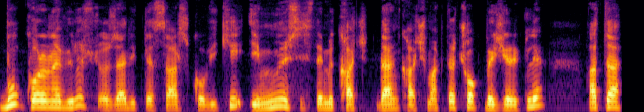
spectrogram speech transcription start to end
Bu koronavirüs özellikle SARS-CoV-2 immün sistemi kaçtan kaçmakta çok becerikli. Hatta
